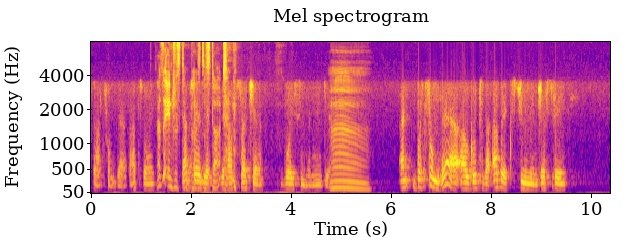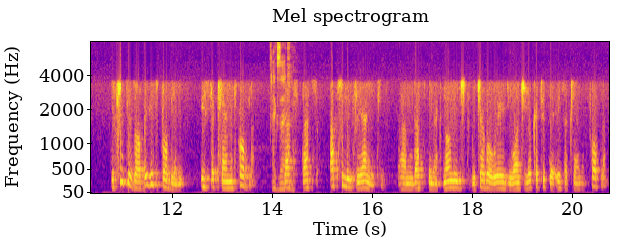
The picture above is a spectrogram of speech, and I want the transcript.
start from there. That's why. That's an interesting that's place to they, start. They have such a voice in the media. Mm. And but from there, I'll go to the other extreme and just say, the truth is, our biggest problem is the climate problem. Exactly. That's that's absolute reality. Um, that's been acknowledged. Whichever way you want to look at it, there is a climate problem.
